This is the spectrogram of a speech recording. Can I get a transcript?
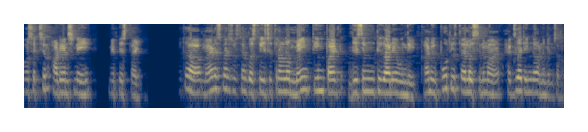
ఓ సెక్షన్ ఆడియన్స్ని మెప్పిస్తాయి. ఇక మైనస్ మైనస్ విషయానికి వస్తే ఈ చిత్రంలో మెయిన్ థీమ్ పాయింట్ డీసెంట్ గానే ఉంది. కానీ పూర్తి స్థాయిలో సినిమా ఎగ్జైటింగ్గా అనిపించదు.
